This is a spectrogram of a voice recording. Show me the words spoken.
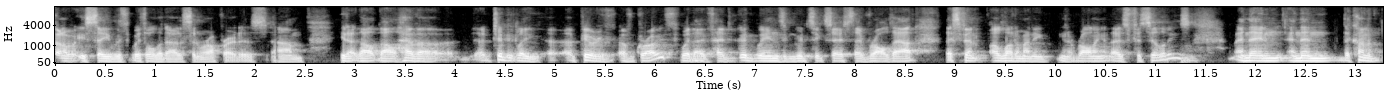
kind of what you see with, with all the data center operators. Um, you know, they'll, they'll have a, a typically a period of, of, growth where they've had good wins and good success. They've rolled out, they spent a lot of money, you know, rolling at those facilities. And then, and then the kind of,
